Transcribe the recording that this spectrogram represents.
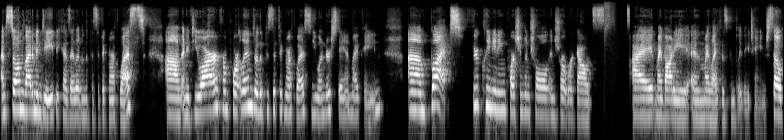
I'm still on vitamin D because I live in the Pacific Northwest. Um, and if you are from Portland or the Pacific Northwest, you understand my pain. Um, but through clean eating, portion control, and short workouts, I my body and my life has completely changed. So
